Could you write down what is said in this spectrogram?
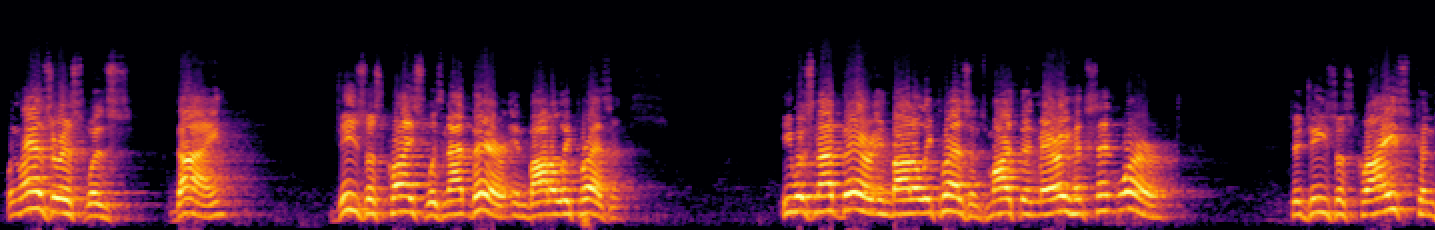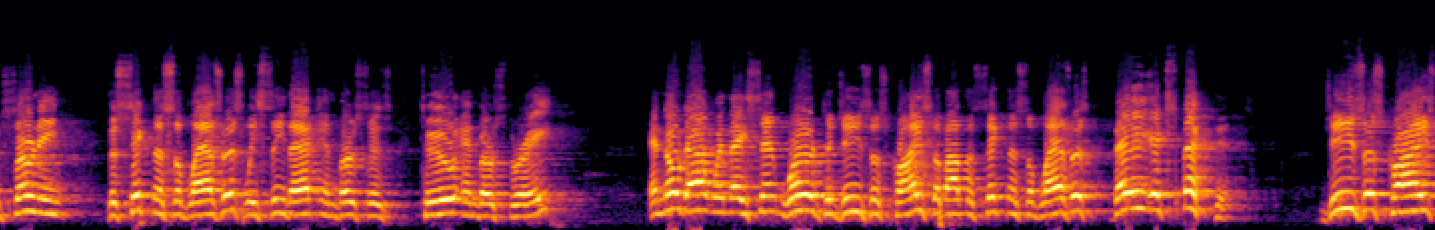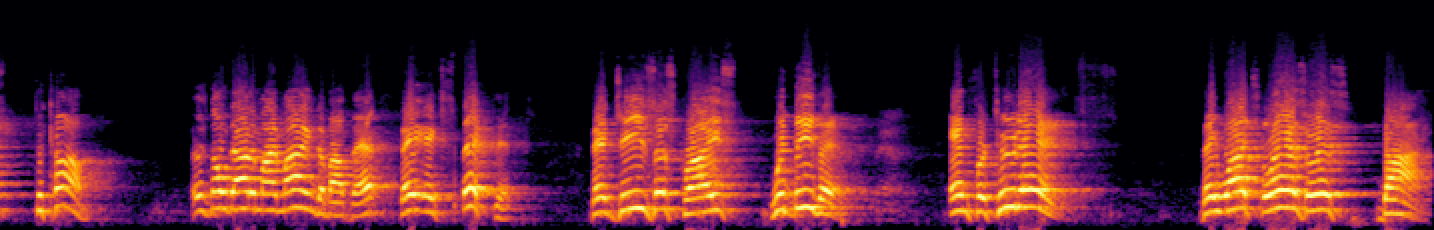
When Lazarus was dying, Jesus Christ was not there in bodily presence. He was not there in bodily presence. Martha and Mary had sent word to Jesus Christ concerning the sickness of Lazarus. We see that in verses 2 and verse 3. And no doubt when they sent word to Jesus Christ about the sickness of Lazarus, they expected Jesus Christ to come. There's no doubt in my mind about that. They expected that Jesus Christ would be there. And for two days, they watched Lazarus die.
